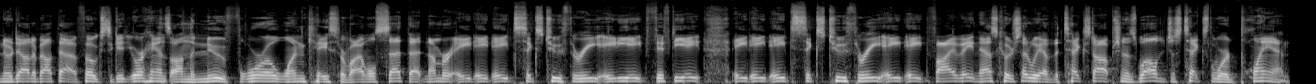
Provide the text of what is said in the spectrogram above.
No doubt about that, folks. To get your hands on the new 401k survival set, that number 888-623-8858, 888-623-8858. And as Coach said, we have the text option as well. Just text the word plan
